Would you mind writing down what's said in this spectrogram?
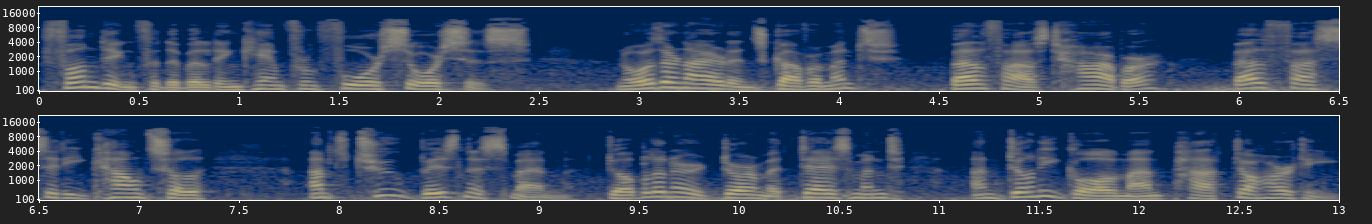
Funding for the building came from four sources Northern Ireland's government, Belfast Harbour, Belfast City Council, and two businessmen, Dubliner Dermot Desmond and Donegal man Pat Doherty.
